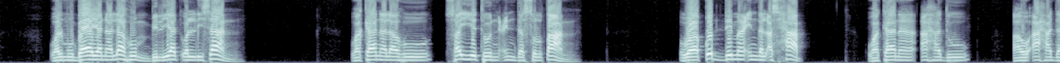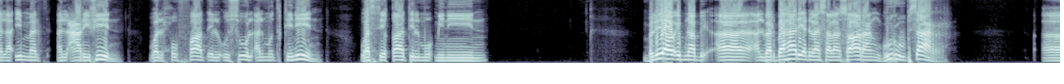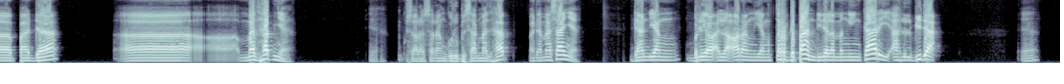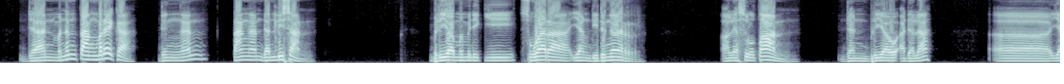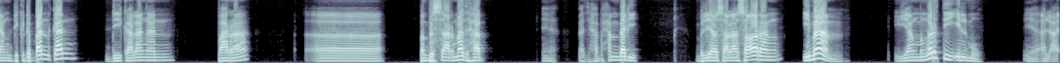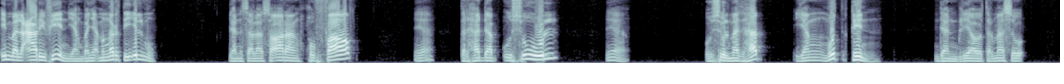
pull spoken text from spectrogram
wal mubayana lahum bil yad wal lisan wa kana lahu sayyidun 'inda sultan. Wa quddima 'inda al ashab wa kana ahadu au ahad al-a'immat al-arifin wal huffaz al-usul al-mutqinin wathiqatil mu'minin Beliau Ibn Abi, uh, Al-Barbahari adalah salah seorang guru besar uh, pada uh, madhabnya. Ya, salah seorang guru besar madhab pada masanya. Dan yang beliau adalah orang yang terdepan di dalam mengingkari ahlul bidah ya, dan menentang mereka dengan tangan dan lisan. Beliau memiliki suara yang didengar oleh sultan dan beliau adalah uh, yang dikedepankan di kalangan para uh, pembesar madhab ya, madhab hambali beliau salah seorang imam yang mengerti ilmu. Ya al-a'immal arifin yang banyak mengerti ilmu. Dan salah seorang hufaz ya terhadap usul ya usul madhab yang mutqin. Dan beliau termasuk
